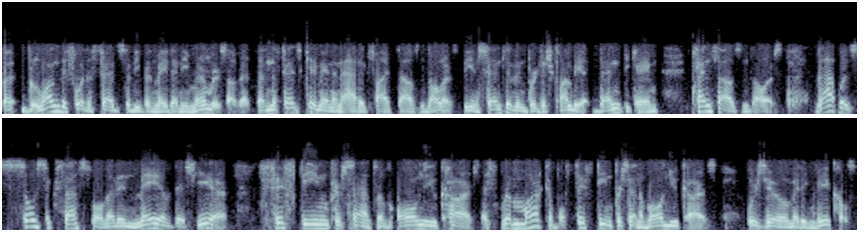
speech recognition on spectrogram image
but long before the feds had even made any murmurs of it, then the feds came in and added five thousand dollars. The incentive in British Columbia then became ten thousand dollars. That was so successful that in May of this year, fifteen percent of all new cars, that's remarkable, fifteen percent of all new cars were zero emitting vehicles.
